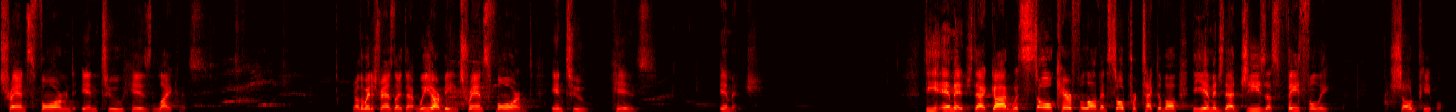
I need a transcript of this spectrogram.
transformed into his likeness. Another way to translate that, we are being transformed into his image the image that God was so careful of and so protective of, the image that Jesus faithfully showed people,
